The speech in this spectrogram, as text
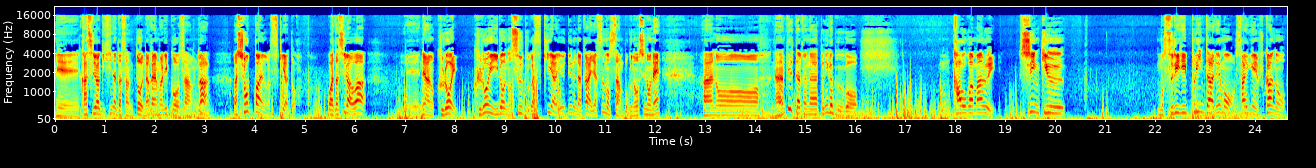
えー、柏木ひなたさんと中山里子さんが、まあ、しょっぱいのが好きやと。私らは、えー、ね、あの黒い、黒い色のスープが好きや言うてる中、安本さん、僕の推しのね、あのー、なんて言ったかな、とにかくこう、顔が丸い、新旧、もう 3D プリンターでも再現不可能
